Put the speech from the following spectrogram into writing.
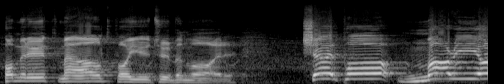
kommer ut med alt på YouTuben vår. Kjør på Mario!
